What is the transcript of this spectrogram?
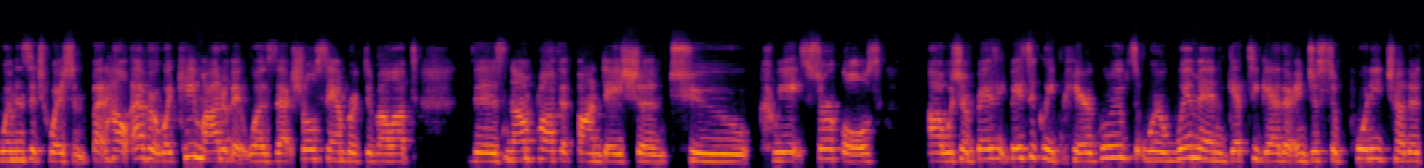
women's situation. But however, what came out of it was that Sheryl Sandberg developed this nonprofit foundation to create circles, uh, which are basic, basically peer groups where women get together and just support each other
